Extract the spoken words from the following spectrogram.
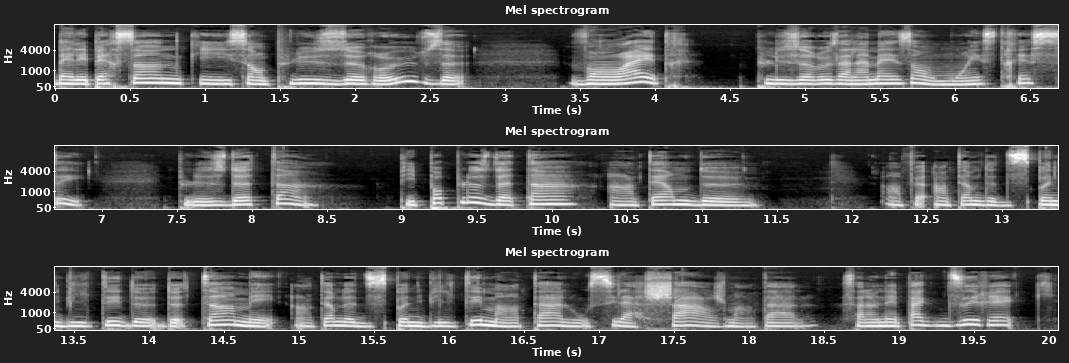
ben, les personnes qui sont plus heureuses vont être plus heureuses à la maison, moins stressées, plus de temps. Puis pas plus de temps en termes de, en fait, en termes de disponibilité de, temps, mais en termes de disponibilité mentale aussi, la charge mentale. Ça a un impact direct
